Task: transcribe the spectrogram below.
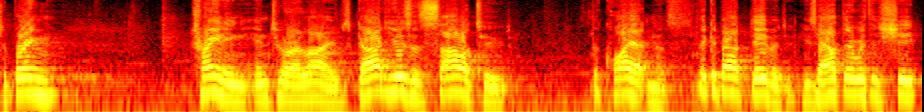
to bring training into our lives. God uses solitude the quietness. Think about David. He's out there with his sheep.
